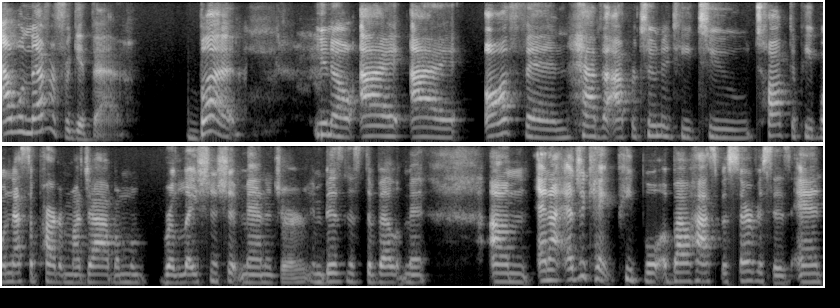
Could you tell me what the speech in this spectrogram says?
I will never forget that. But, you know, I I often have the opportunity to talk to people, and that's a part of my job. I'm a relationship manager in business development. Um, and I educate people about hospice services. And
